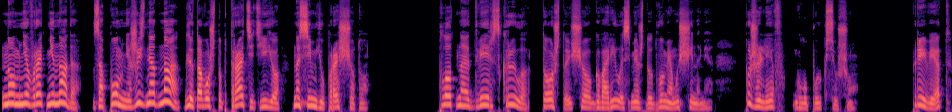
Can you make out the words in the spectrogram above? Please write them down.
«Но мне врать не надо. Запомни, жизнь одна для того, чтобы тратить ее на семью по расчету. Плотная дверь скрыла то, что еще говорилось между двумя мужчинами, пожалев глупую Ксюшу. «Привет».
